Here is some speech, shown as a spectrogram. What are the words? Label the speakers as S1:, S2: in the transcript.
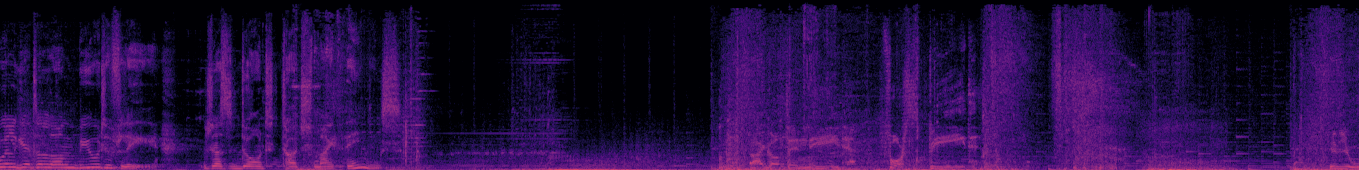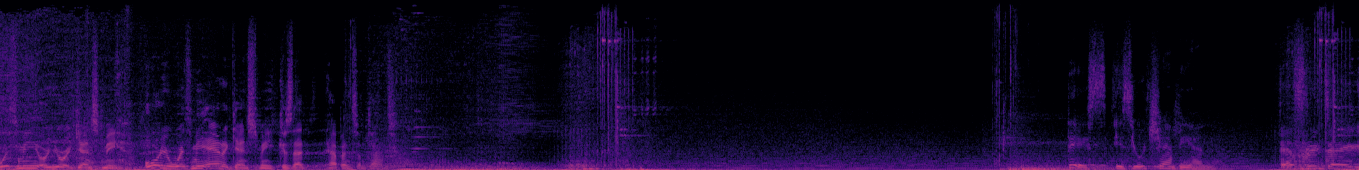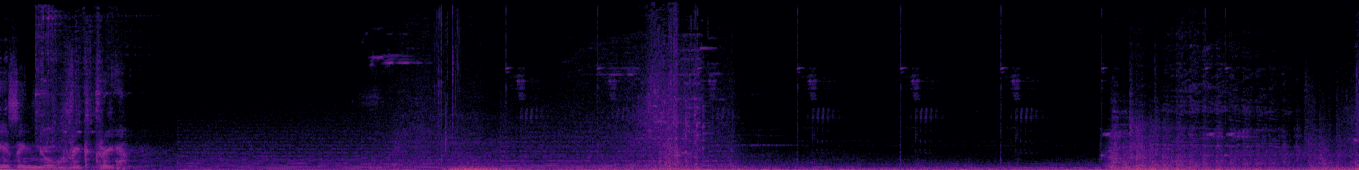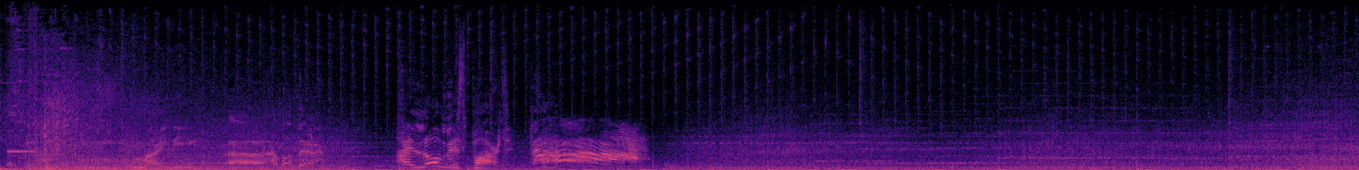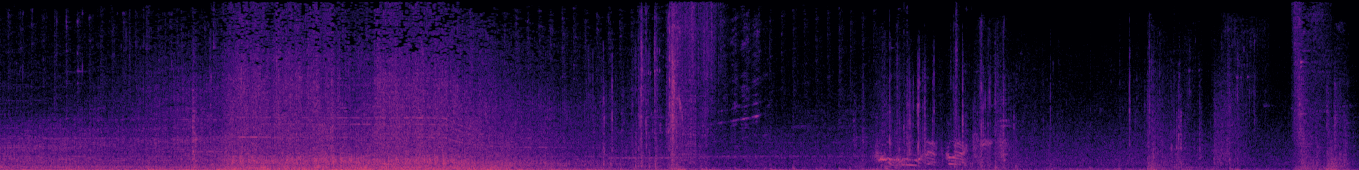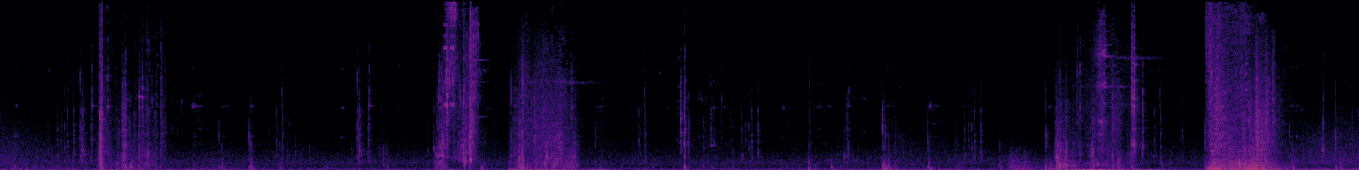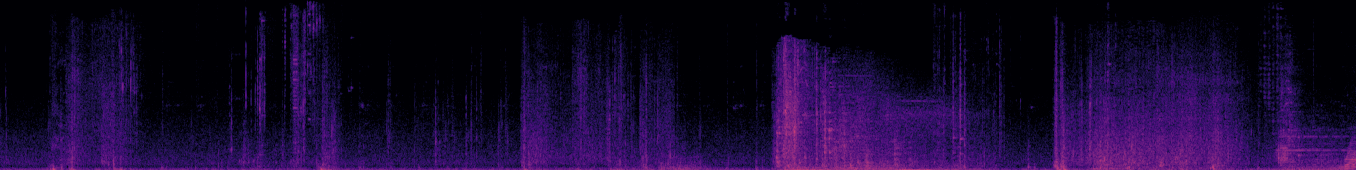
S1: will get along beautifully. Just don't touch my things.
S2: I got the need for speed.
S3: Either you're with me or you're against me. Or you're with me and against me, because that happens sometimes.
S4: This is your champion.
S5: Every day is a new victory.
